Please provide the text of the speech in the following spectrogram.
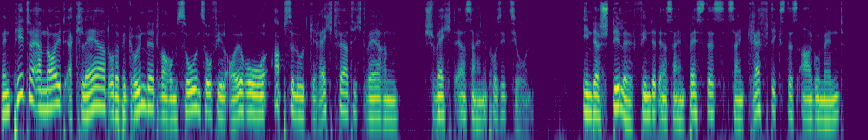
Wenn Peter erneut erklärt oder begründet, warum so und so viel Euro absolut gerechtfertigt wären, schwächt er seine Position. In der Stille findet er sein bestes, sein kräftigstes Argument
